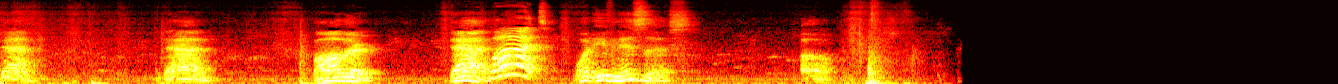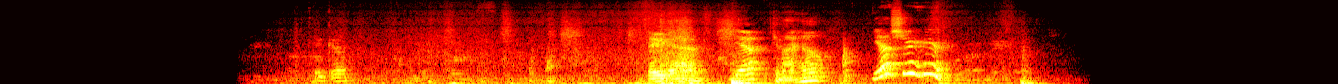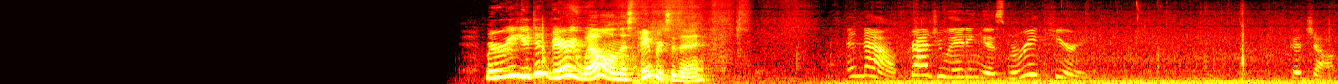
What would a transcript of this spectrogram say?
Dad. Dad. Father. Dad. What? What even is this? Uh-oh. There you go. Hey, Dad. Yeah? Can I help? Yeah, sure, here. Marie, you did very well on this paper today. And now, graduating is Marie Curie. Good job.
